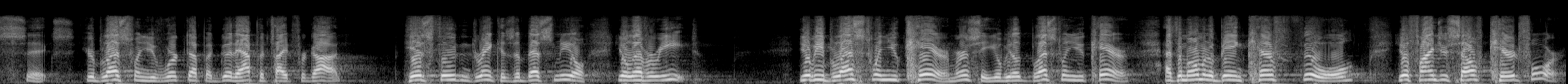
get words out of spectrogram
Six, you're blessed when you've worked up a good appetite for God. His food and drink is the best meal you'll ever eat. You'll be blessed when you care. Mercy. You'll be blessed when you care. At the moment of being careful, you'll find yourself cared for.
